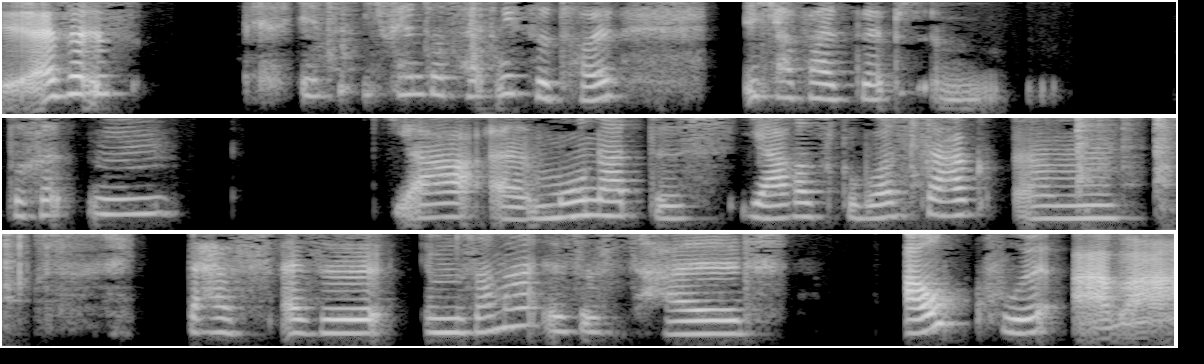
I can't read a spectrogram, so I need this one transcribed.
also ist, ich fände das halt nicht so toll. Ich habe halt selbst im dritten Jahr, äh, Monat des Jahres Geburtstag. Ähm, das, also im Sommer ist es halt auch cool, aber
